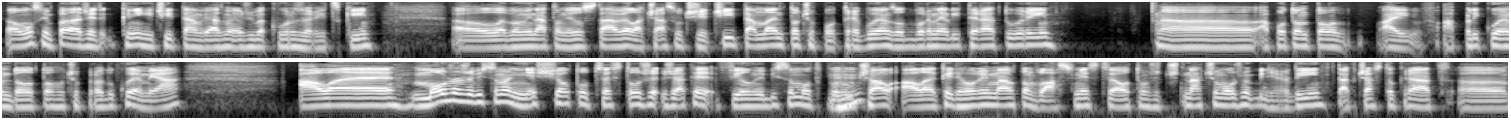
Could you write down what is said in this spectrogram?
No, musím povedať, že knihy čítam viac menej už iba kurzoricky, e, lebo mi na to nezostáva veľa času, čiže čítam len to, čo potrebujem z odbornej literatúry e, a potom to aj aplikujem do toho, čo produkujem ja ale možno, že by som ani nešiel tou cestou, že, že aké filmy by som odporúčal, mm-hmm. ale keď hovoríme o tom vlastníctve a o tom, že č- na čo môžeme byť hrdí, tak častokrát uh,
